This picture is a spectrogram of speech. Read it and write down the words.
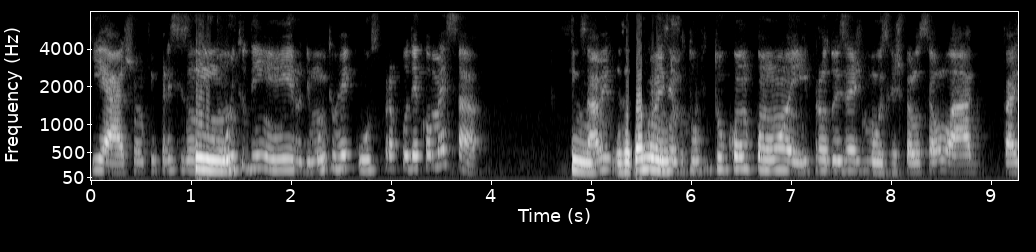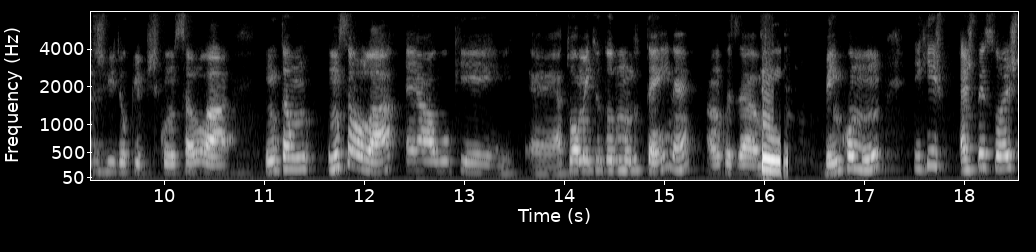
que acham que precisam de Sim. muito dinheiro, de muito recurso para poder começar. Sim, Sabe? Por exatamente. exemplo, tu, tu compõe e produz as músicas pelo celular, faz os videoclipes com o celular. Então, um celular é algo que é, atualmente todo mundo tem, né? É uma coisa Sim. bem comum e que as pessoas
